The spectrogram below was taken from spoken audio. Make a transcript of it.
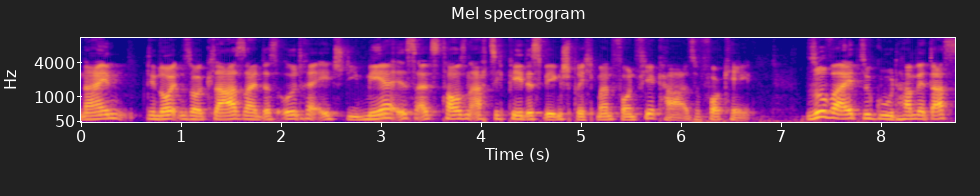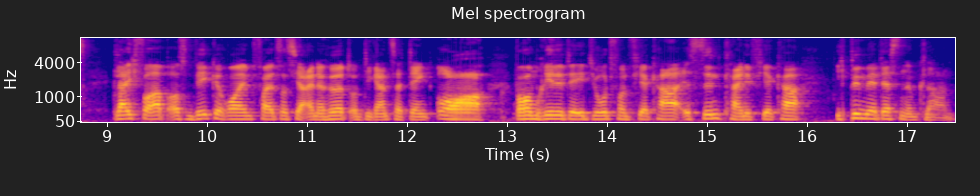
Nein, den Leuten soll klar sein, dass Ultra HD mehr ist als 1080p, deswegen spricht man von 4K, also 4K. Soweit, so gut. Haben wir das gleich vorab aus dem Weg geräumt, falls das hier einer hört und die ganze Zeit denkt, oh, warum redet der Idiot von 4K? Es sind keine 4K. Ich bin mir dessen im Klaren.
